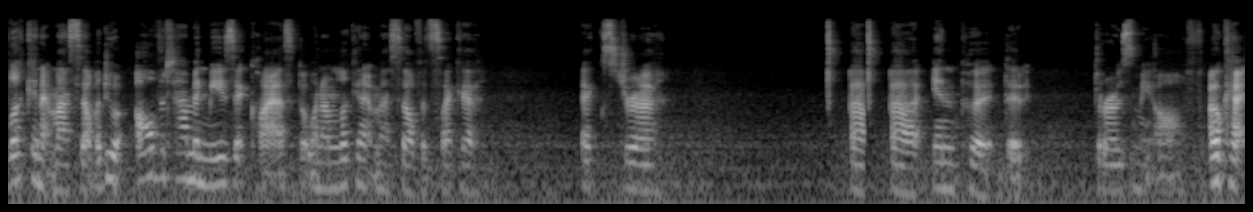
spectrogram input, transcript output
looking at myself. I do it all the time in music class, but when I'm looking at myself, it's like a extra uh, uh, input that throws me off. Okay.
